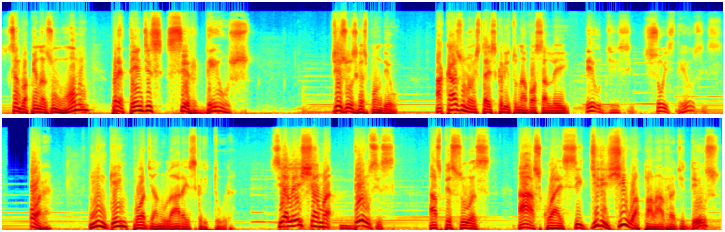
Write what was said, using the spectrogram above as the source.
sendo apenas um homem, pretendes ser Deus. Jesus respondeu: Acaso não está escrito na vossa lei: Eu disse, sois deuses? Ora, ninguém pode anular a Escritura. Se a lei chama deuses as pessoas às quais se dirigiu a palavra de Deus,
